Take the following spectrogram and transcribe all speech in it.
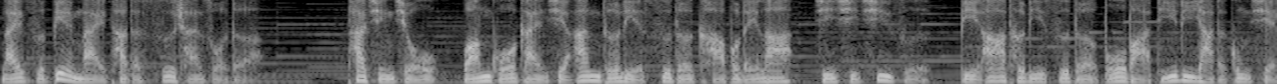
来自变卖他的私产所得。他请求王国感谢安德烈斯·德卡布雷拉及其妻子比阿特丽斯·德博瓦迪利亚的贡献。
